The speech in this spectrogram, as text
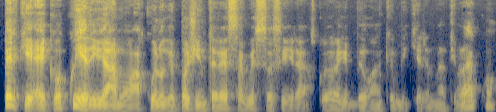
Perché, ecco, qui arriviamo a quello che poi ci interessa questa sera. Scusate che bevo anche un bicchiere, un attimo d'acqua.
